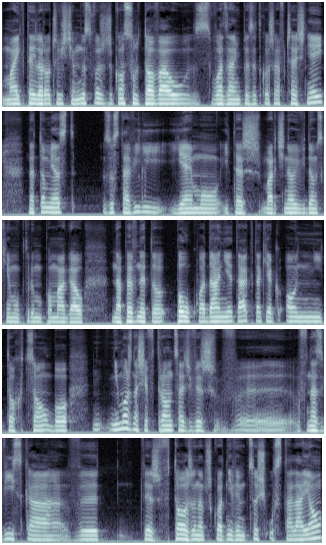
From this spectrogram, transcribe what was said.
Mike Taylor oczywiście mnóstwo rzeczy konsultował z władzami PZ Kosza wcześniej, natomiast zostawili jemu i też Marcinowi Widomskiemu, który mu pomagał, na pewne to poukładanie, tak, tak jak oni to chcą, bo nie można się wtrącać, wiesz, w, w nazwiska, w, wiesz, w to, że na przykład, nie wiem, coś ustalają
